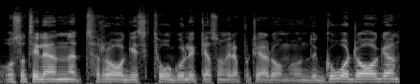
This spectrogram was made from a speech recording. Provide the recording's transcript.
Och så till en tragisk tågolycka som vi rapporterade om under gårdagen.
